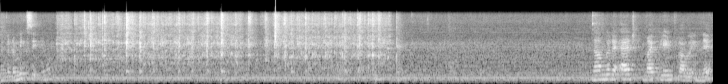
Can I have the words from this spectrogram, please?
I'm going to mix it, you know. Now I'm going to add my plain flour in there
